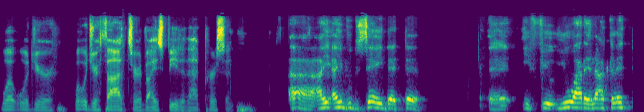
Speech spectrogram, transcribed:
what would your what would your thoughts or advice be to that person? Uh, I, I would say that uh, uh, if you, you are an athlete,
